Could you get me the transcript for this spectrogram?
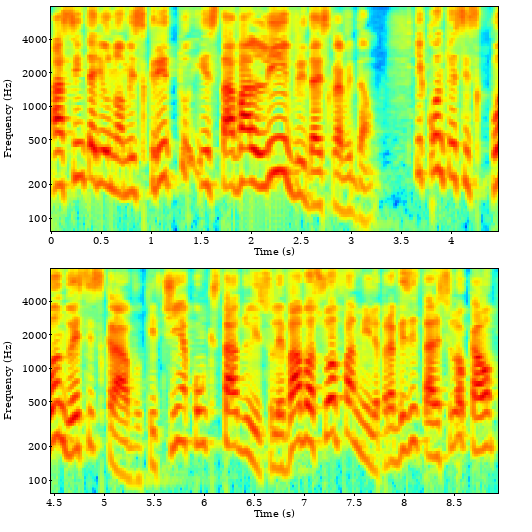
assim teria o nome escrito e estava livre da escravidão. E quando esse, quando esse escravo que tinha conquistado isso levava a sua família para visitar esse local,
